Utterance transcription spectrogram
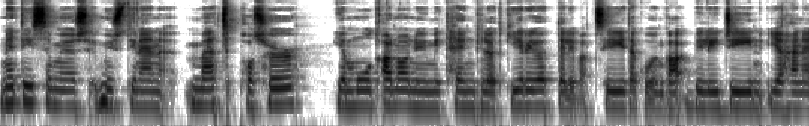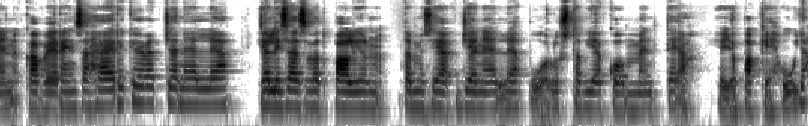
Netissä myös mystinen Matt Potter ja muut anonyymit henkilöt kirjoittelivat siitä, kuinka Billie Jean ja hänen kaverinsa häiriköivät Janellea ja lisäsivät paljon tämmöisiä Janellea puolustavia kommentteja ja jopa kehuja.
